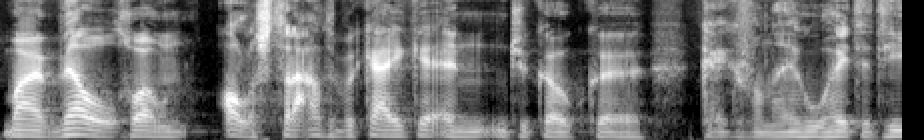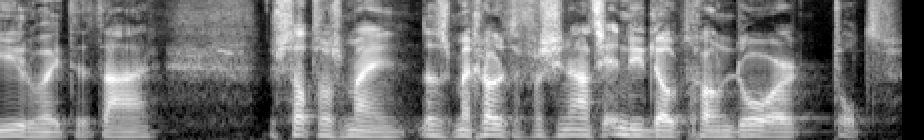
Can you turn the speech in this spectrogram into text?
Maar wel gewoon alle straten bekijken en natuurlijk ook kijken van hey, hoe heet het hier, hoe heet het daar. Dus dat, was mijn, dat is mijn grote fascinatie. En die loopt gewoon door tot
